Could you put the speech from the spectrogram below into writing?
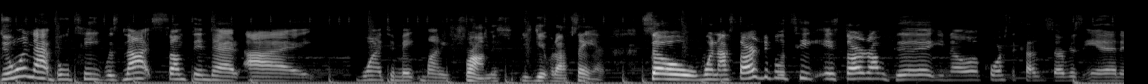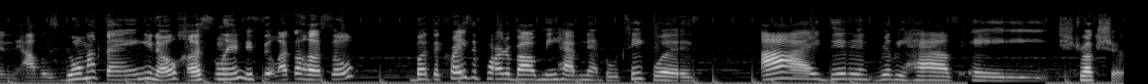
doing that boutique was not something that I wanted to make money from, if you get what I'm saying. So when I started the boutique, it started off good, you know, of course the customer service in and I was doing my thing, you know, hustling. It felt like a hustle. But the crazy part about me having that boutique was I didn't really have a structure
